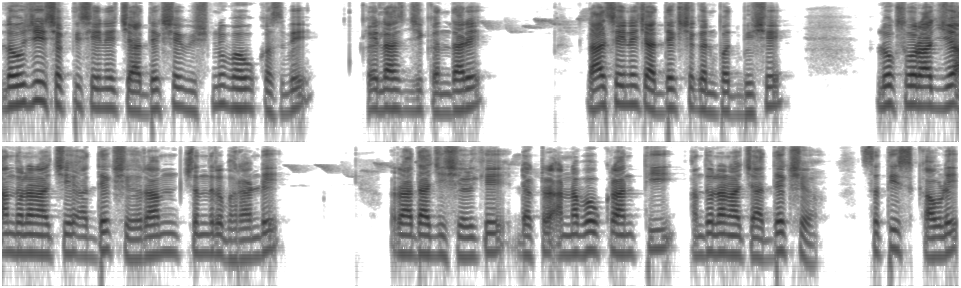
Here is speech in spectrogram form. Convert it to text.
लहुजी शक्ती सेनेचे अध्यक्ष विष्णूभाऊ कसबे कैलासजी कंदारे लाल सेनेचे अध्यक्ष गणपत भिशे लोकस्वराज्य आंदोलनाचे अध्यक्ष रामचंद्र भरांडे राधाजी शेळके डॉक्टर अण्णाभाऊ क्रांती आंदोलनाचे अध्यक्ष सतीश कावडे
